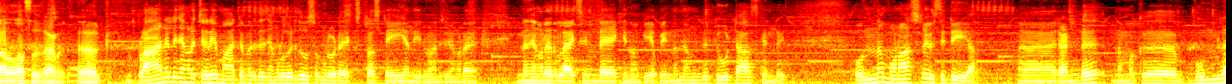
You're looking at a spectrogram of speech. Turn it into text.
നല്ല സുഖമാണ് ഓക്കെ. പ്ലാനിൽ ഞങ്ങൾ ചെറിയ മാറ്റം വരുത്തി ഞങ്ങൾ ഒരു ദിവസം കൂടെ എക്സ്ട്രാ സ്റ്റേ ചെയ്യാൻ തീരുമാനിച്ചു. ഞങ്ങളുടെ ഇന്ന് ഞങ്ങളുടെ റിലാക്സിങ് ഡേ ആക്കി നോക്കി. അപ്പോൾ ഇന്ന് ഞങ്ങൾക്ക് ടു ടാസ്ക് ഉണ്ട്. ഒന്ന് മൊണാസ്റ്ററി വിസിറ്റ് ചെയ്യുക രണ്ട് നമുക്ക് ബുംല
